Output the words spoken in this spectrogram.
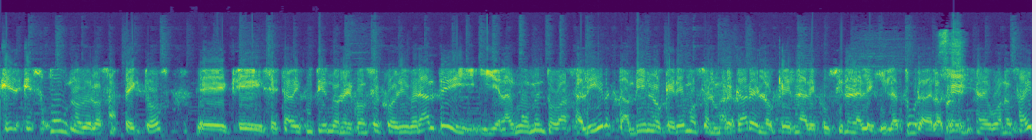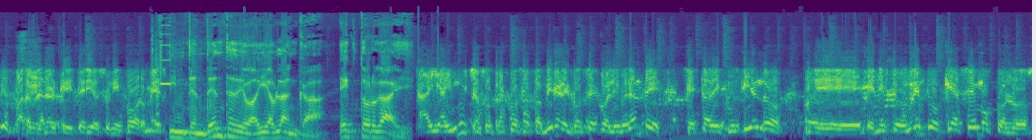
es, uno de los aspectos eh, que se está discutiendo en el Consejo Deliberante y, en algún momento va a salir. También lo queremos enmarcar en lo que es la discusión en la legislatura de la provincia de Buenos Aires para tener criterios uniformes. Intendente de Bahía Blanca, Héctor Gay. Hay, hay muchas otras cosas también en el Consejo Deliberante. Se está discutiendo eh, en este momento qué hacemos con los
